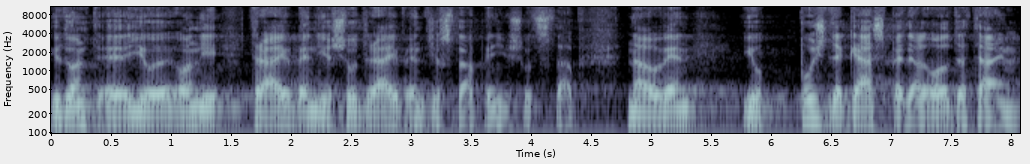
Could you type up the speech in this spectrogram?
you don't, uh, you only drive when you should drive and you stop when you should stop. Now when you push the gas pedal all the time,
